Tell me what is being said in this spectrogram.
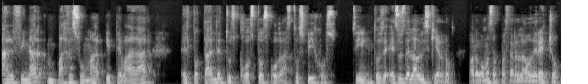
al final vas a sumar y te va a dar el total de tus costos o gastos fijos. ¿Sí? Entonces, eso es del lado izquierdo. Ahora vamos a pasar al lado derecho.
